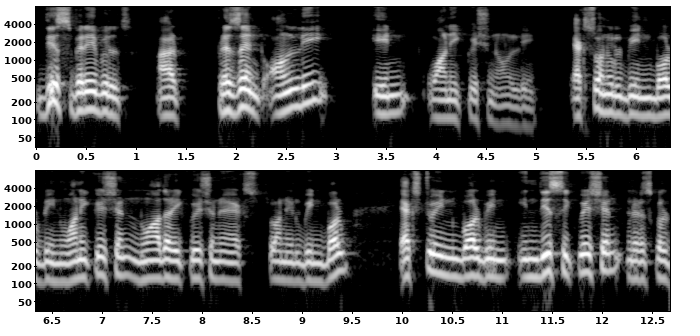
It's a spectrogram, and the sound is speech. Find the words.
These variables are present only in one equation only. x 1 will be involved in one equation, no other equation x 1 will be involved x 2 involved in, in this equation let us call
